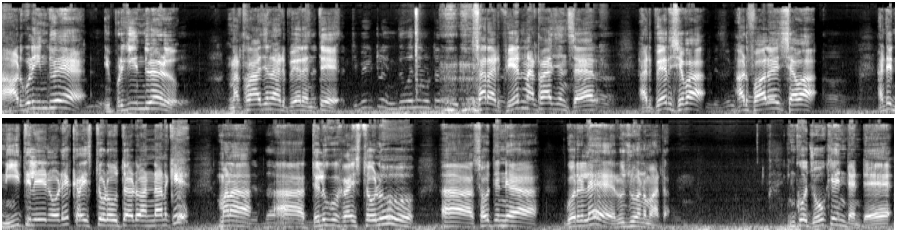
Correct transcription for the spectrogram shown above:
ఆడు కూడా హిందువే. ఇప్పటికీ హిందువాడు. నటరాజన్ ఆడి పేరు అంతే. సార్ ఆడి పేరు నటరాజన్ సార్. ఆడి పేరు శివ. ఆడు ఫాలో అయ్యేది శివ. అంటే నీతి లేనోడే క్రైస్తవుడు అవుతాడు అనడానికి మన తెలుగు క్రైస్తవులు సౌత్ ఇండియా గొర్రెలే రుజువు అన్నమాట. ఇంకో జోక్ ఏంటంటే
